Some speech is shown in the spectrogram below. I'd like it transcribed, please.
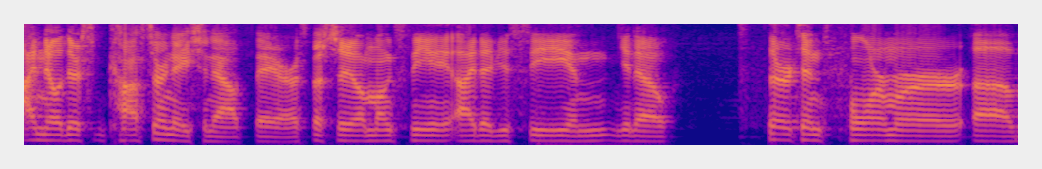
I know there's some consternation out there, especially amongst the IWC and, you know, certain former uh,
